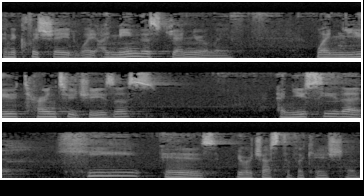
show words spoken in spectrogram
in a cliched way, I mean this genuinely. When you turn to Jesus and you see that He is your justification,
